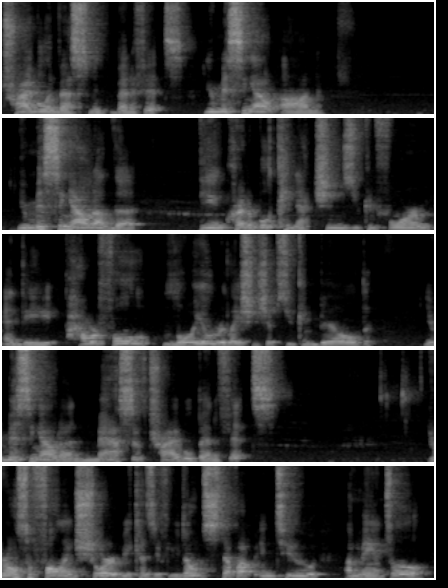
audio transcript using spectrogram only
tribal investment benefits. You're missing out on you're missing out on the the incredible connections you can form and the powerful loyal relationships you can build. You're missing out on massive tribal benefits. You're also falling short because if you don't step up into a mantle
